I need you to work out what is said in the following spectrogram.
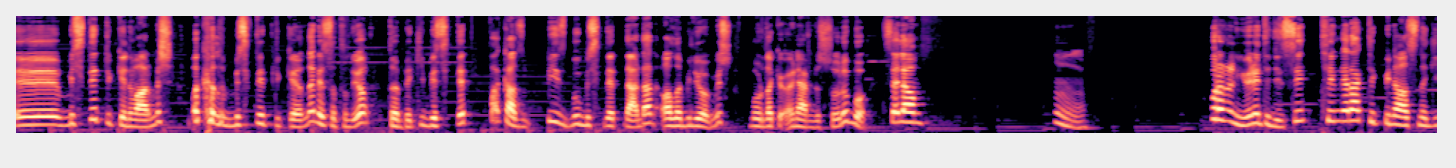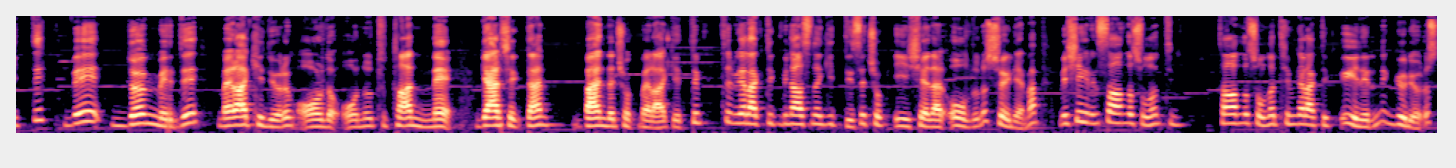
e, bisiklet dükkanı varmış. Bakalım bisiklet dükkanında ne satılıyor? Tabii ki bisiklet. Fakat biz bu bisikletlerden alabiliyor muyuz? Buradaki önemli soru bu. Selam. Hmm. Buranın yöneticisi Team Galactic binasına gitti ve dönmedi. Merak ediyorum orada onu tutan ne? Gerçekten ben de çok merak ettim. Team Galactic binasına gittiyse çok iyi şeyler olduğunu söyleyemem. Ve şehrin sağında solunda Sağında solunda Team Galactic üyelerini görüyoruz.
